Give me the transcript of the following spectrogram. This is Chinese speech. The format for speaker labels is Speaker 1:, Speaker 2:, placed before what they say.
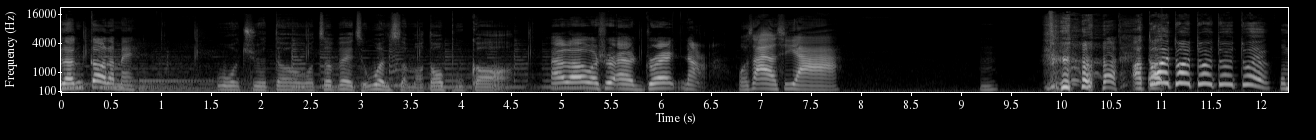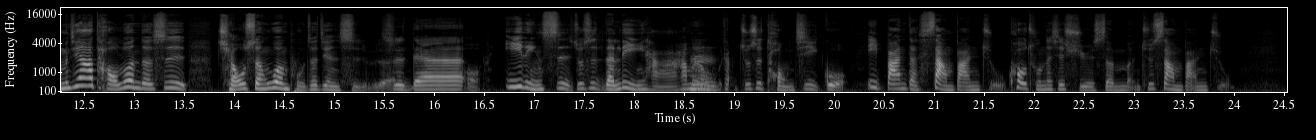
Speaker 1: 人够了没
Speaker 2: 我觉得我这辈子问什么都不够。
Speaker 1: ？Hello，我是 Adriana。
Speaker 2: 我是艾尔西亚。嗯，啊，对对对对对，我们今天要讨论的是求神问卜这件事，对不对？
Speaker 1: 是的，
Speaker 2: 哦，一零四就是人力银行啊，他们就是统计过，一般的上班族，扣除那些学生们，就是上班族，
